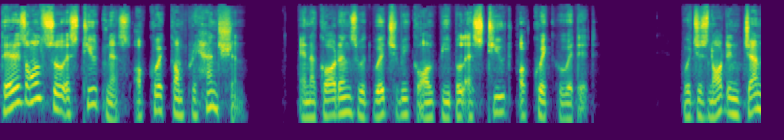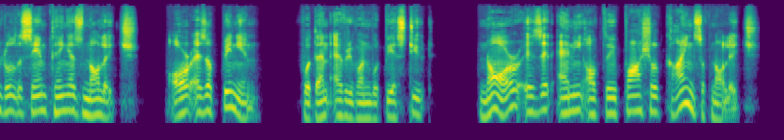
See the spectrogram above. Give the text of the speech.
There is also astuteness or quick comprehension, in accordance with which we call people astute or quick witted, which is not in general the same thing as knowledge or as opinion, for then everyone would be astute. Nor is it any of the partial kinds of knowledge,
